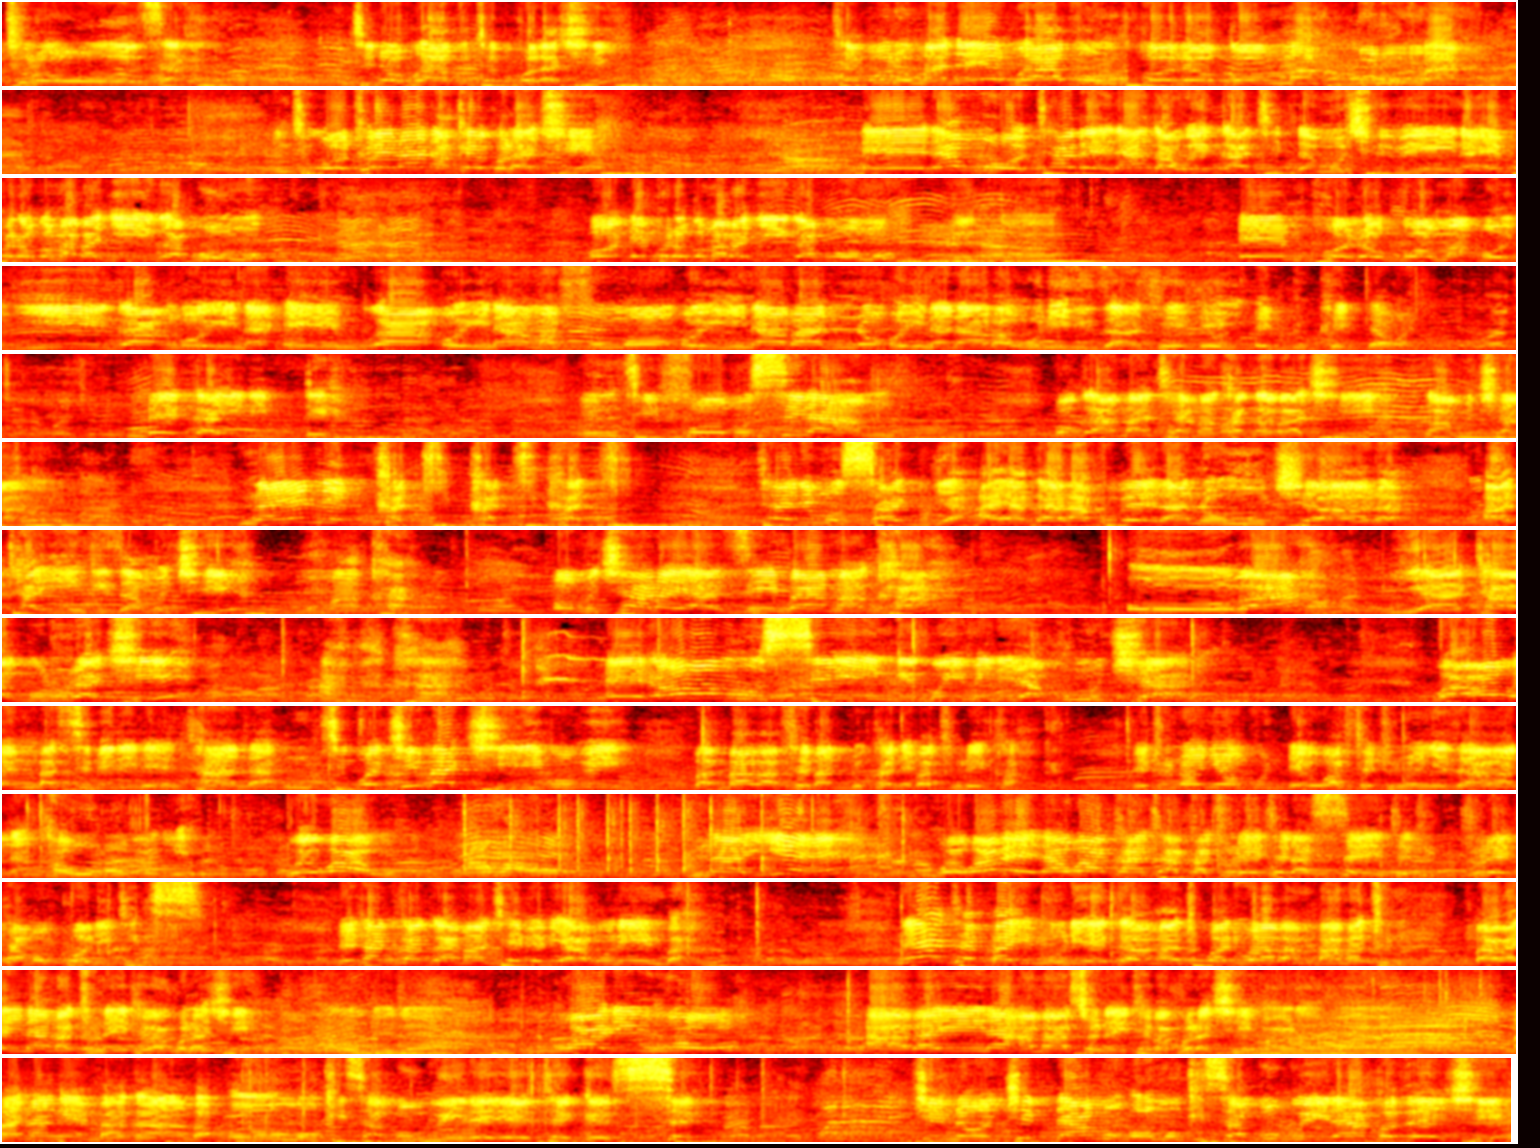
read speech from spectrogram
tulowooza nti n'obwavu tebukola ki? Tebuluma naye bwavu mpologoma buluma. Nti wotweranako ekola ki? Era bw'otabeera nga weegatidde mu kibiina. Empologoma bagiyiga bwomu? Empologoma bagiyiga bwomu empologoma ogiyiga ng'olina embwa olina amafumo olina banno olina n'abawuliriza nti e- edduka eddawa mbegayiridde nti fe obusiraamu bugamba nti amaka gabaki ga mukyala. Naye ne kati kati kati teri musajja ayagala kubeera n'omukyala atayingiza muki mu maka. Omukyala yazimba amaka oba yatagulula ki? Amaka. Era omusingi guyimirira ku mukyala bwawo we mbasibirira entanda nti bwe kiba kiri bubi baba baffe badduka ne batuleka. Ne tunoonya okudda ewaffe tunoonyeze abaana akawungo balye weewaawo naye bwe wabeerawo akantu akatuleetera ssente tu- tuleetamu politics. Netandika kugamba nti ebyo bya bulimba naye ate bayibuli egamba nti waliwo abalina amatu naye tebakola ki? Waliwo abalina amaaso naye tebakola ki? Manange mbagamba omukisa gugwire yeetegesse kino nkiddamu omukisa gugwire akoze eki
